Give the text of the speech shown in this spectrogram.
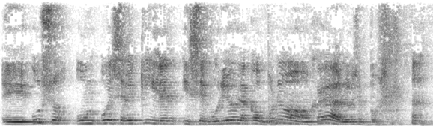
Eh, uso un USB killer y se murió la compu. No, jagable.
